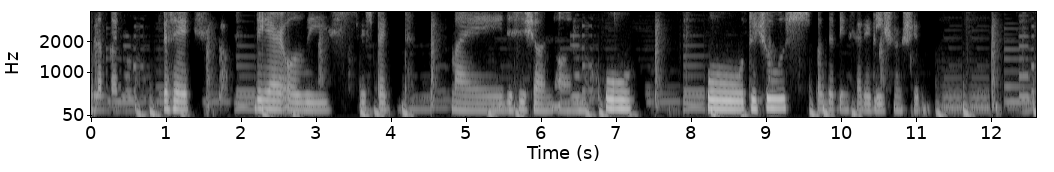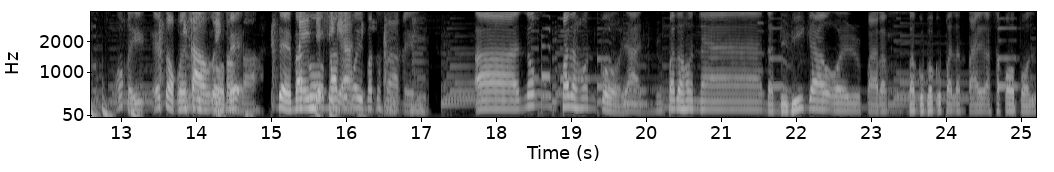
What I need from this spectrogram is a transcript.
walang ganun. Kasi they are always respect my decision on who who to choose pagdating sa relationship. Okay, eto question Ikaw, ko. ikaw ba? Hindi, bago, Ay, hindi, sige, bago ah, mo sige. iba to sa akin. Ah, nung panahon ko, yan, yung panahon na nanliligaw or parang bago-bago pa lang tayo as a couple,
